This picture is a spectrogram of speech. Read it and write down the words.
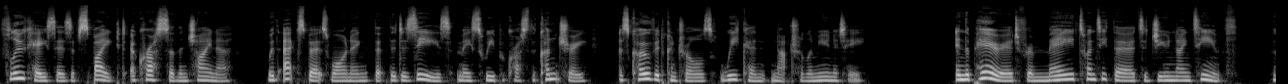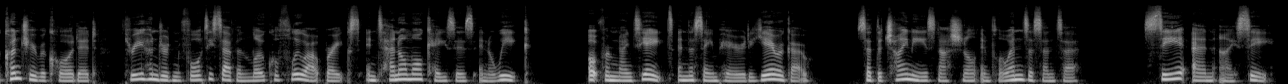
flu cases have spiked across southern China, with experts warning that the disease may sweep across the country as COVID controls weaken natural immunity. In the period from May 23rd to June 19th, the country recorded 347 local flu outbreaks in 10 or more cases in a week, up from 98 in the same period a year ago, said the Chinese National Influenza Center, CNIC.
